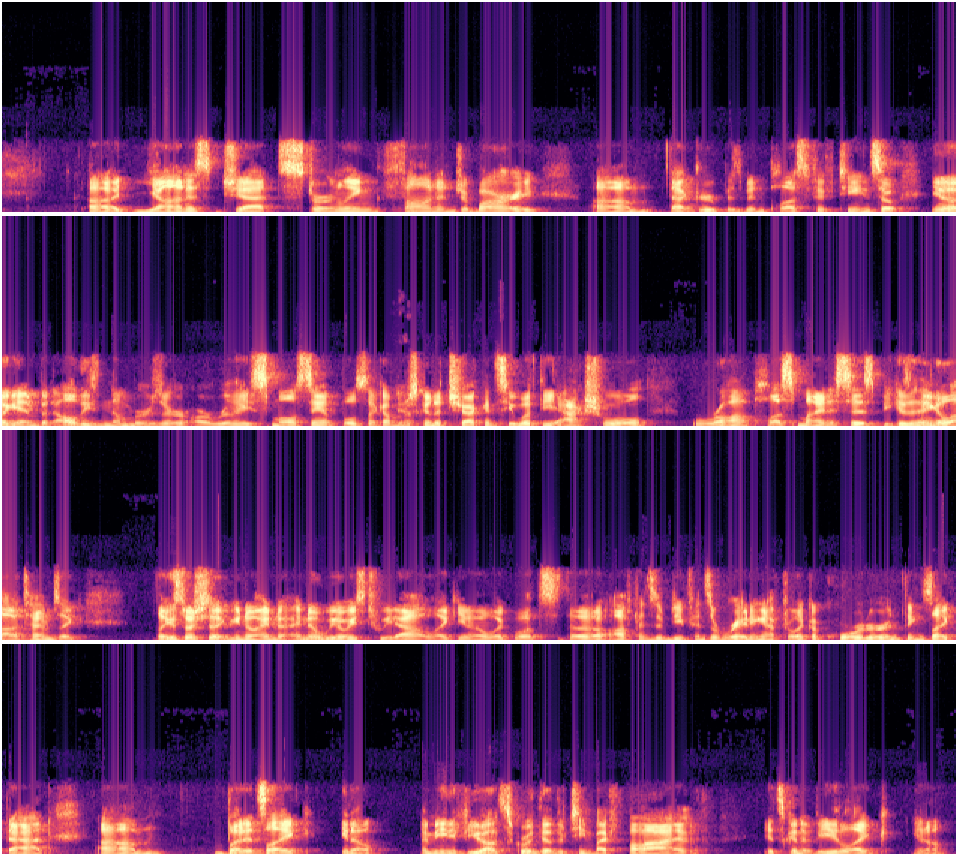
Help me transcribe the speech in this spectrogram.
uh, Giannis, Jet, Sterling, Thon, and Jabari. Um, that group has been plus 15. So, you know, again, but all these numbers are, are really small samples. Like, I'm yeah. just going to check and see what the actual raw plus minus is because I think a lot of times, like, like especially like you know I know I know we always tweet out like you know like what's the offensive defensive rating after like a quarter and things like that. Um, but it's like you know I mean if you outscored the other team by five, it's going to be like you know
